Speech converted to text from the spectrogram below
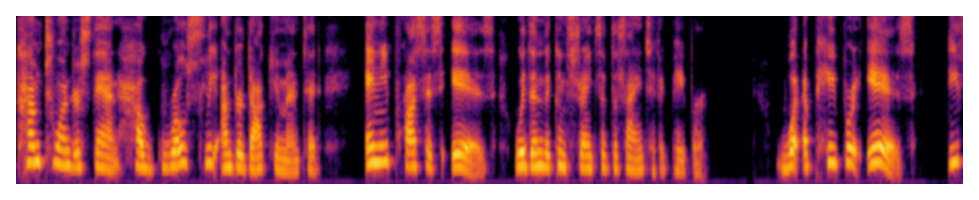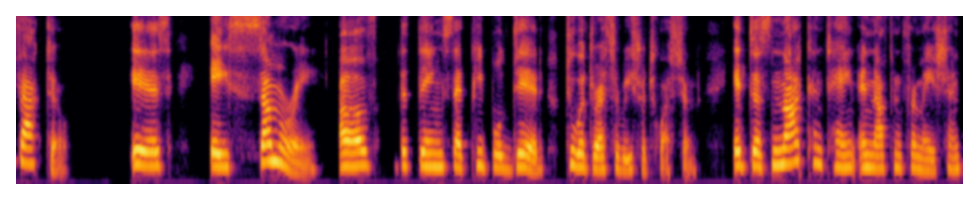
come to understand how grossly underdocumented any process is within the constraints of the scientific paper. What a paper is, de facto, is a summary of the things that people did to address a research question. It does not contain enough information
